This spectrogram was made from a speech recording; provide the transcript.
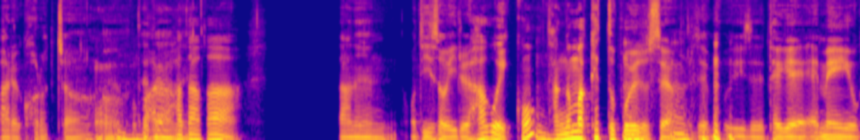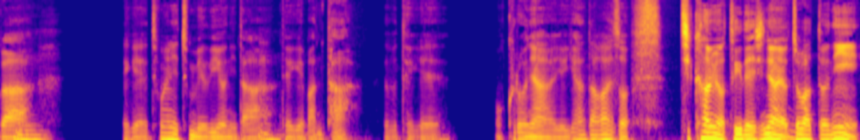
말을 걸었죠. 어, 그 대단하네. 말을 하다가 나는 어디서 일을 하고 있고 음. 당근마켓도 보여줬어요. 음. 이제 뭐 이제 되게 MAU가 음. 되게 22 million이다. 음. 되게 많다. 그래서 되게 뭐 그러냐 얘기하다가 그래서 직함이 어떻게 되시냐 여쭤봤더니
